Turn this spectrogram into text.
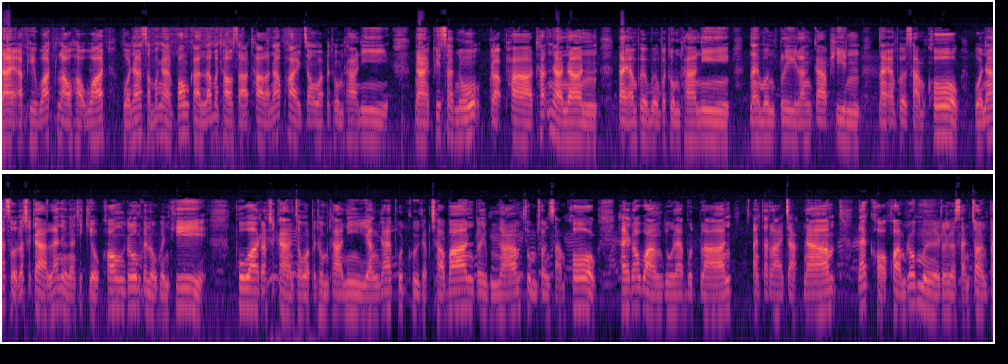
นายอภิวัตรเหล่าหวัฒหัวหน้าสำนักงานป้องกันและบรรเทาสาธารณภัยจังหวัดปทุมธานี นายพิษณุประภาทนานันนายอำเภอเมืองปทุมธานีนายมนตรีลังกาพิน นายอำเภอสามโคก หัวหน้าส่วนราชการและหน่วยงานที่เกี่ยวข้องร่วมกันลงพื้นที่ ผู้ว่าราชการจังหวัดปทุมธานียังได้พูดคุยกับชาวบ้านริมน้ำชุมชนสามโคก ให้ระวังดูแลบุตรหลาน อันตรายจากน้ำและขอความร่วมมือเรือสัญจรไป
